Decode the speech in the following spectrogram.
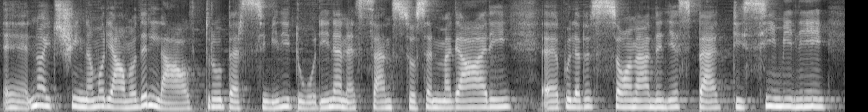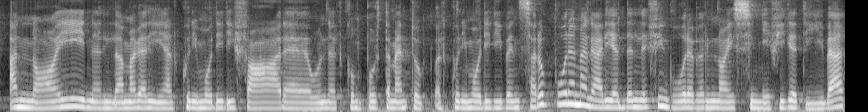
Eh, noi ci innamoriamo dell'altro per similitudine, nel senso se magari eh, quella persona ha degli aspetti simili a noi, nel, magari in alcuni modi di fare o nel comportamento, alcuni modi di pensare, oppure magari ha delle figure per noi significative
